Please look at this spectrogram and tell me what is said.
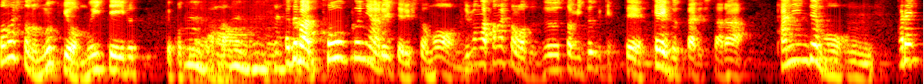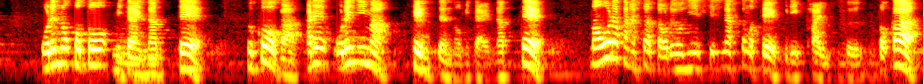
その人の向きを向いているってことじゃないですか。例えば遠くに歩いてる人も自分がその人のことずっと見続けて手振ったりしたら他人でも、うん、あれ？俺のこと？みたいになって、向こうがあれ？俺に今手振ってんの？みたいになって、まあ、おおらかな人だったら俺を認識しなくても手振り返すとか、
